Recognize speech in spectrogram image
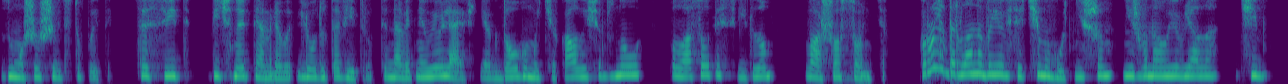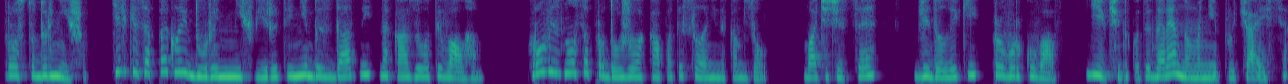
змусивши відступити. Це світ вічної темряви, льоду та вітру. Ти навіть не уявляєш, як довго ми чекали, щоб знову поласувати світлом вашого сонця. Король Дарлана виявився чи могутнішим, ніж вона уявляла, чи просто дурнішим. Тільки запеклий дурень міг вірити, ніби здатний наказувати валгам. Кров із носа продовжила капати селені на камзол. Бачачи це, блідоликий проворкував Дівчинко, ти даремно мені пручаєшся,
